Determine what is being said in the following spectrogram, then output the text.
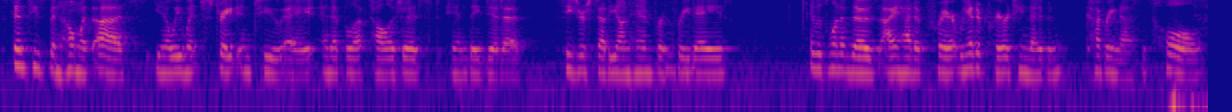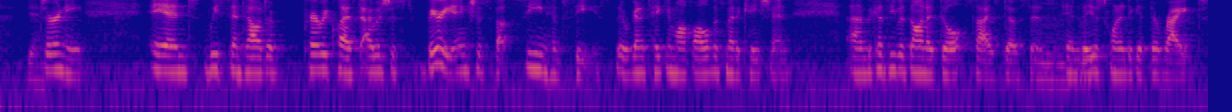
since he's been home with us, you know, we went straight into a an epileptologist, and they did a seizure study on him for three days. It was one of those. I had a prayer. We had a prayer team that had been covering us this whole Yes. journey, and we sent out a prayer request. I was just very anxious about seeing him seize. They were going to take him off all of his medication. Um, because he was on adult sized doses and they just wanted to get the right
